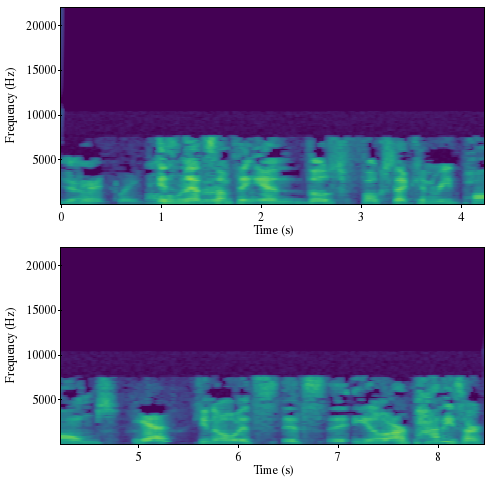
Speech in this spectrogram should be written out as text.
Yeah. spiritually. All Isn't that through. something? And those folks that can read palms, Yes. you know, it's it's you know, our bodies are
